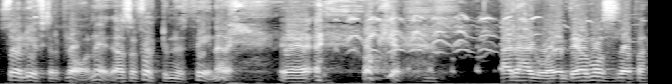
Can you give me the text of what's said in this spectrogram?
så lyfter planet, alltså 40 minuter senare. Eh, och, Nej, det här går inte. Jag måste släppa.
